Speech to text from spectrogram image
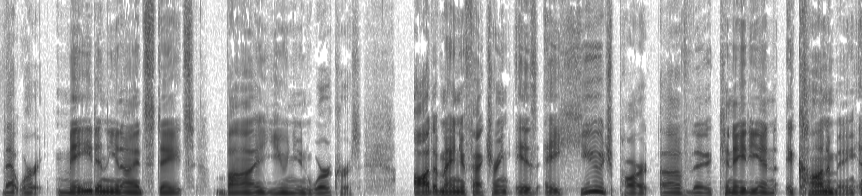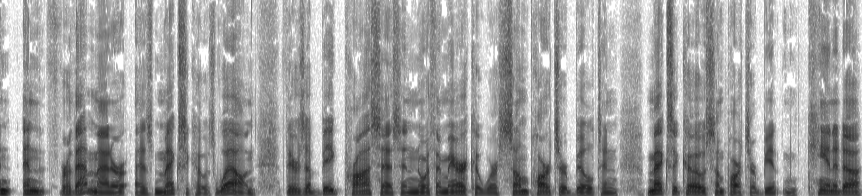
that were made in the United States by union workers auto manufacturing is a huge part of the Canadian economy, and, and for that matter, as Mexico as well. And there's a big process in North America where some parts are built in Mexico, some parts are built in Canada.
